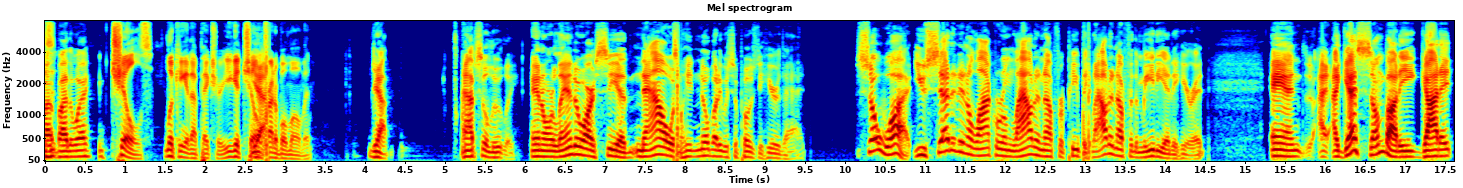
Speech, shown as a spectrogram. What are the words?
by, by the way? Chills looking at that picture. You get chills. Yeah. Incredible moment. Yeah, absolutely. And Orlando Arcia, now he, nobody was supposed to hear that. So what? You said it in a locker room loud enough for people, loud enough for the media to hear it. And I, I guess somebody got it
